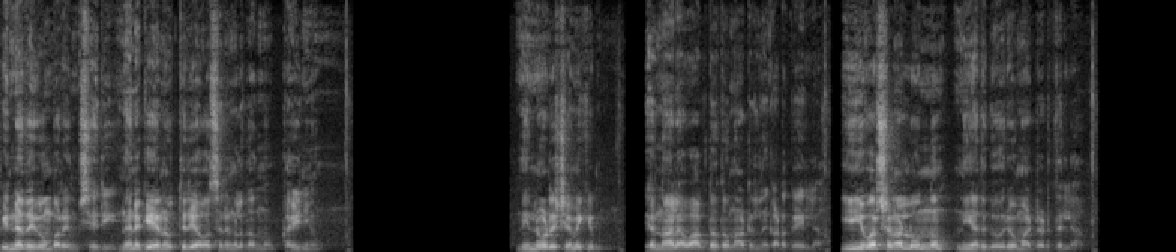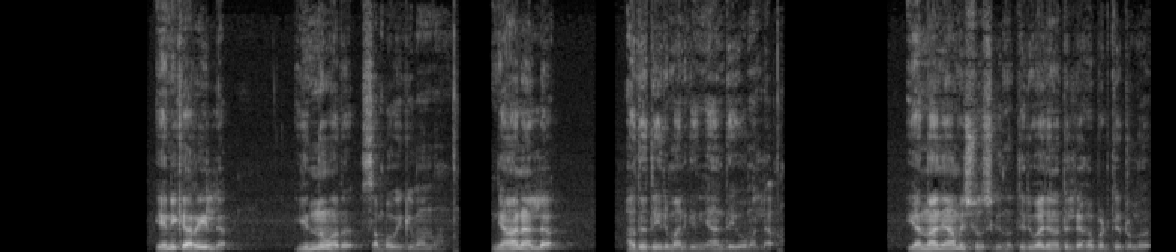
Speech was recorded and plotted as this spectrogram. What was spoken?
പിന്നെ ദൈവം പറയും ശരി നിനക്ക് ഞാൻ ഒത്തിരി അവസരങ്ങൾ തന്നു കഴിഞ്ഞു. നിന്നോട് ക്ഷമിക്കും എന്നാൽ ആ വാഗ്ദത്ത നാട്ടിൽ നീ കടക്കുകയില്ല. ഈ വർഷങ്ങളിലൊന്നും നീ അത് ഗൗരവമായിട്ട് എടുത്തില്ല എനിക്കറിയില്ല. ഇന്നും അത് സംഭവിക്കുമെന്ന്. ഞാനല്ല അത് തീരുമാനിക്കുന്നത്. ഞാൻ ദൈവമല്ല. എന്നാൽ ഞാൻ വിശ്വസിക്കുന്നു. തിരുവചനത്തിൽ രേഖപ്പെടുത്തിയിട്ടുള്ളത്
